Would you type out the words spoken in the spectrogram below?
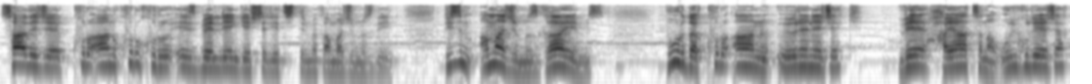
sadece Kur'an'ı kuru kuru ezberleyen gençler yetiştirmek amacımız değil. Bizim amacımız, gayemiz burada Kur'an'ı öğrenecek ve hayatına uygulayacak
